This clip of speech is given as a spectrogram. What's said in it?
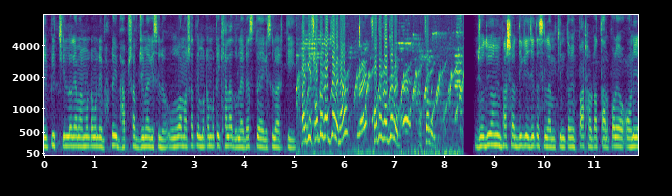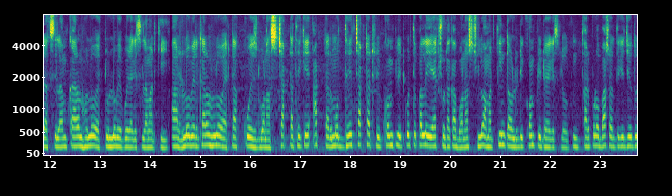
এই পিচ্ছির লগে আমার মোটামুটি ভালোই ভাবসাপ জমে গেছিল। ও আমার সাথে মোটামুটি খেলাধুলায় ব্যস্ত হয়ে গেছিল আর কি। ভাই কি সদর কাজ যাবেন হ্যাঁ? সদর কাজ যাবেন? চলেন। যদিও আমি বাসার দিকে যেতেছিলাম কিন্তু আমি পাঠাওটা তারপরে অনই রাখছিলাম। কারণ হলো একটু লোভে পড়ে গেছিলাম আর কি। আর লোভের কারণ হলো একটা কোয়েস্ট বোনাস চারটা থেকে আটটার মধ্যে চারটা ট্রিপ কমপ্লিট করতে পারলে একশো টাকা বোনাস ছিল। আমার তিনটা অলরেডি কমপ্লিট হয়ে গেছিল। কিন্তু তারপরও বাসার দিকে যেহেতু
